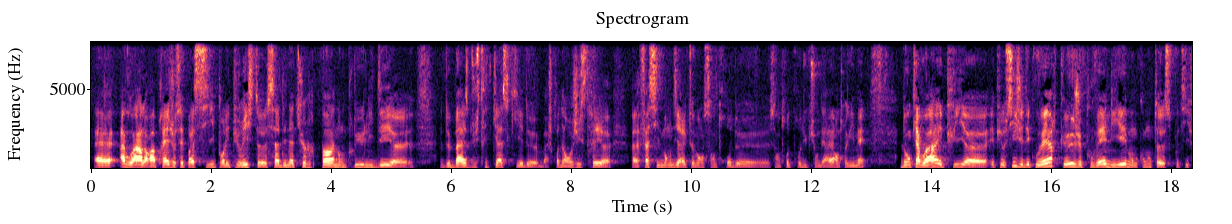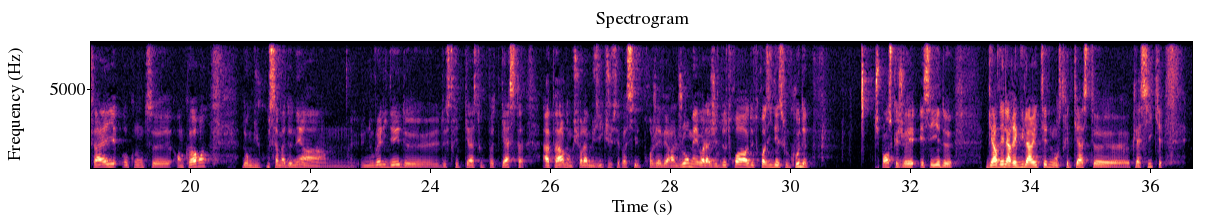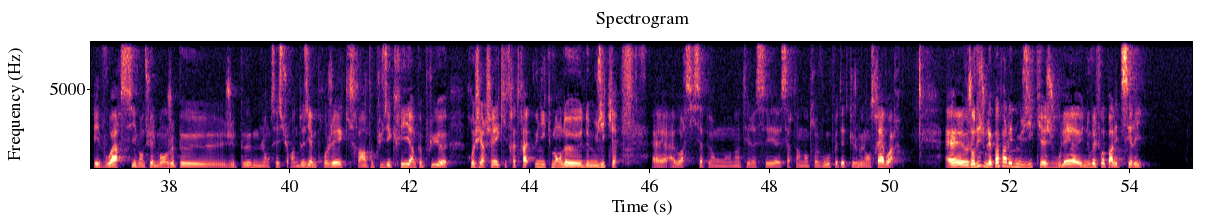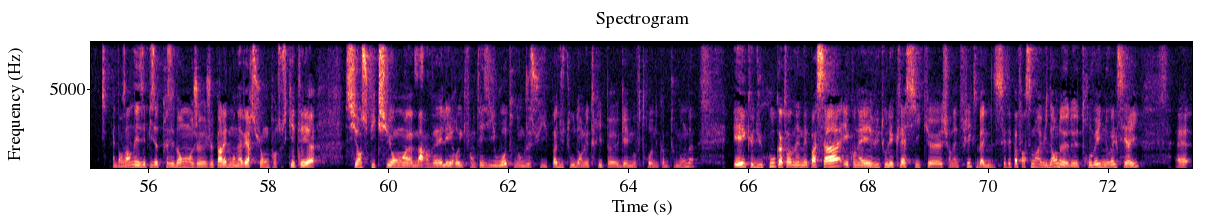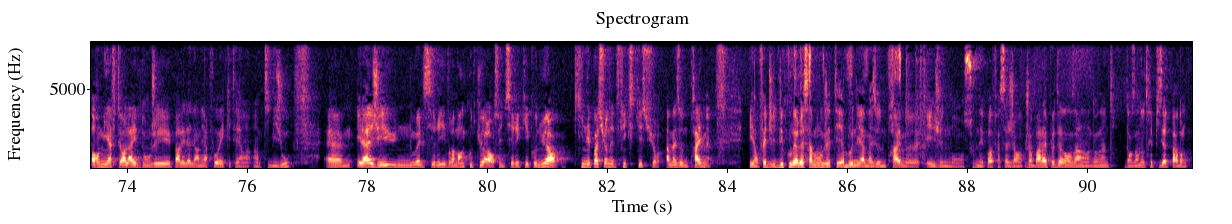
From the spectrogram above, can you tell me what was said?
Euh, à voir. Alors après, je ne sais pas si pour les puristes, ça dénature pas non plus l'idée de base du streetcast qui est de, bah, je crois, d'enregistrer facilement, directement, sans trop de, sans trop de production derrière, entre guillemets. Donc à voir. Et puis, euh, et puis aussi, j'ai découvert que je pouvais lier mon compte Spotify au compte euh, Encore. Donc du coup, ça m'a donné une nouvelle idée de, streetcast ou de podcast à part, donc sur la musique. Je ne sais pas si le projet verra le jour, mais voilà, j'ai deux trois, deux, trois idées sous le coude. Je pense que je vais essayer de garder la régularité de mon streetcast euh, classique et voir si éventuellement je peux me lancer sur un deuxième projet qui sera un peu plus écrit, un peu plus recherché et qui traitera uniquement de, musique. Euh, à voir si ça peut en intéresser euh, certains d'entre vous. Peut-être que je me lancerai à voir. Euh, aujourd'hui, je voulais pas parler de musique, je voulais une nouvelle fois parler de séries. Dans un des épisodes précédents, je, parlais de mon aversion pour tout ce qui était science-fiction, Marvel, Heroic Fantasy ou autre. Donc je suis pas du tout dans le trip Game of Thrones comme tout le monde. Et que du coup, quand on n'aimait pas ça et qu'on avait vu tous les classiques sur Netflix, ben, c'était pas forcément évident de, trouver une nouvelle série. Euh, hormis Afterlife dont j'ai parlé la dernière fois et qui était un, petit bijou. Euh, et là, j'ai eu une nouvelle série, vraiment un coup de cœur. Alors, c'est une série qui est connue, alors qui n'est pas sur Netflix, qui est sur Amazon Prime. Et en fait, j'ai découvert récemment que j'étais abonné à Amazon Prime euh, et je ne m'en souvenais pas. Enfin, ça, j'en parlerai peut-être dans un, dans, un, dans un, autre épisode, pardon.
